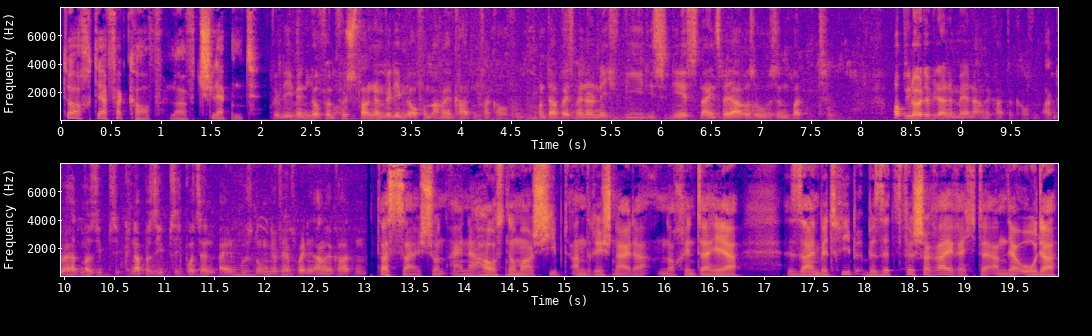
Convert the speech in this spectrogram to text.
Doch der Verkauf läuft schleppend. Wir leben ja nicht nur vom Fischfang, sondern wir leben ja auch vom Angelkartenverkauf. Und da weiß man ja noch nicht, wie die nächsten ein, zwei Jahre so sind, ob die Leute wieder eine mehr eine Angelkarte kaufen. Aktuell hatten wir 70, knappe 70 Prozent Einbußen ungefähr bei den Angelkarten. Das sei schon eine Hausnummer, schiebt André Schneider noch hinterher. Sein Betrieb besitzt Fischereirechte an der Oder,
